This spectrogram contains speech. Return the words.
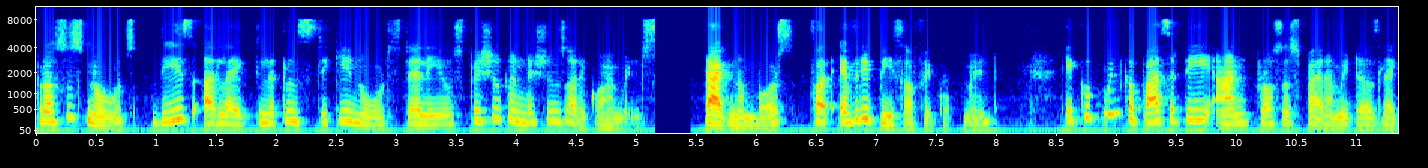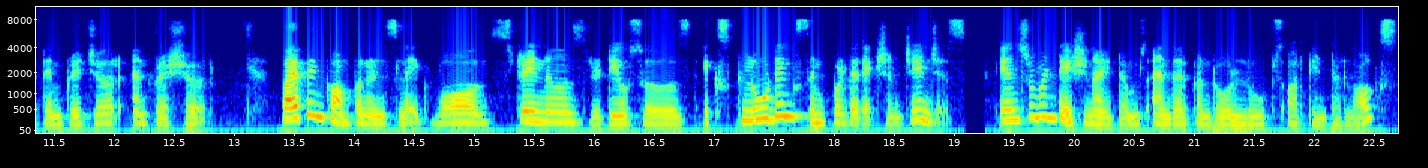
Process notes, these are like little sticky notes telling you special conditions or requirements. Tag numbers for every piece of equipment. Equipment capacity and process parameters like temperature and pressure. Piping components like valves, strainers, reducers, excluding simple direction changes. Instrumentation items and their control loops or interlocks.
